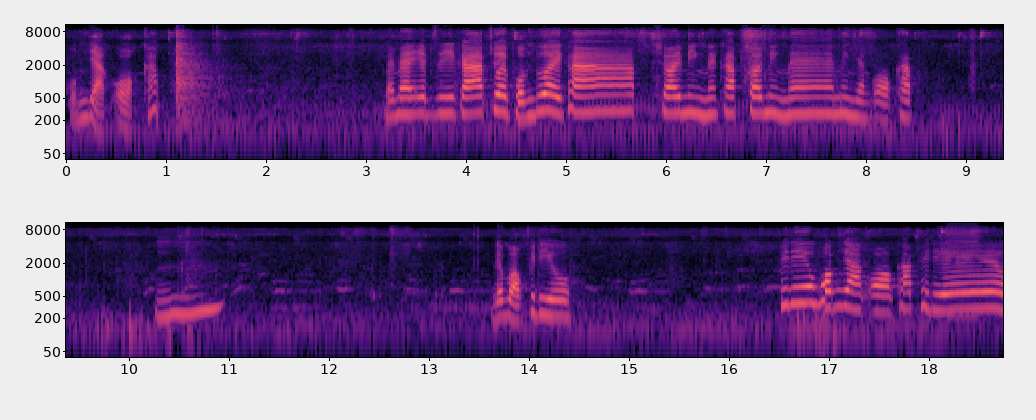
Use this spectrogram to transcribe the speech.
ผมอยากออกครับแม่แม่เอฟซีครับ ช่วยผมด้วยครับช่วยมิ่งนะครับช่วยมิ่งแน่มิ่งอยากออกครับ อืม ดี๋ยวบอกพี่ดิว พี่ดิวผมอยากออกครับพี่ดิว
